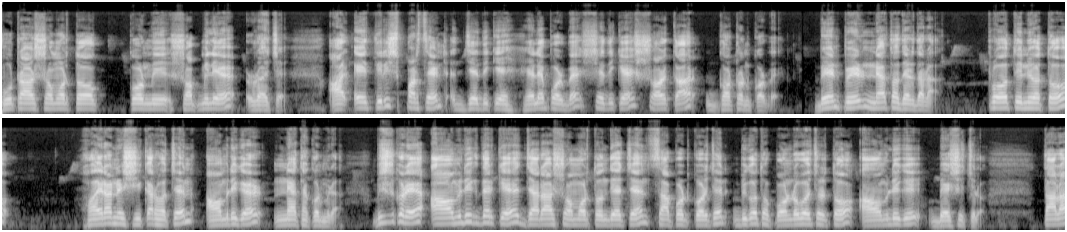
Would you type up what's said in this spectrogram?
ভোটার, সমর্থক, কর্মী সব মিলিয়ে রয়েছে। আর এই তিরিশ পার্সেন্ট যেদিকে হেলে পড়বে, সেদিকে সরকার গঠন করবে। বিএনপির নেতাদের দ্বারা প্রতিনিয়ত হয়রানির শিকার হচ্ছেন আওয়ামী লীগের নেতাকর্মীরা। বিশেষ করে আওয়ামী লীগদেরকে যারা সমর্থন দিয়েছেন, সাপোর্ট করেছেন, বিগত পনেরো বছর তো আওয়ামী লীগই বেশি ছিল। তারা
